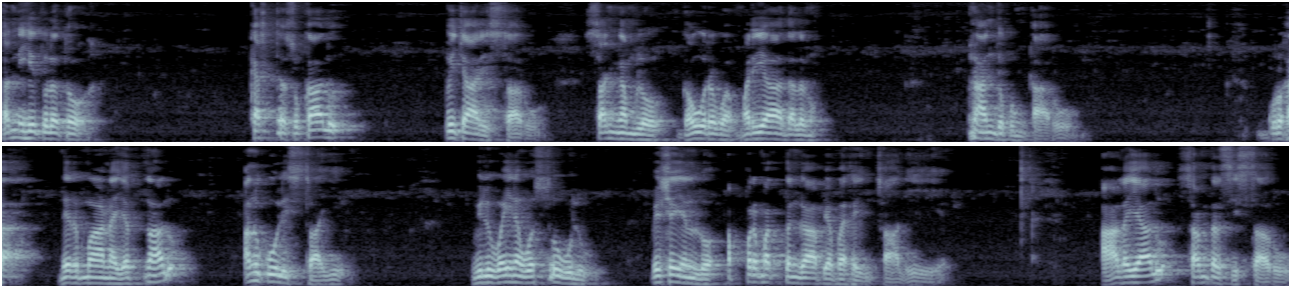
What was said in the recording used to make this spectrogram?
సన్నిహితులతో కష్ట సుఖాలు విచారిస్తారు. సంఘంలో గౌరవ మర్యాదలను అందుకుంటారు. గృహ నిర్మాణ యత్నాలు అనుకూలిస్తాయి. విలువైన వస్తువులు విషయంలో అప్రమత్తంగా వ్యవహరించాలి. ఆలయాలు సందర్శిస్తారు.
